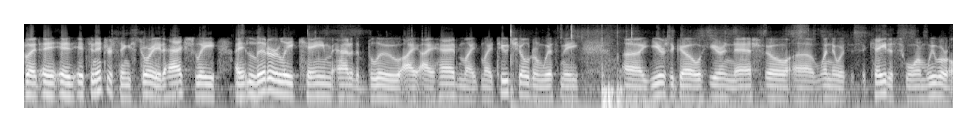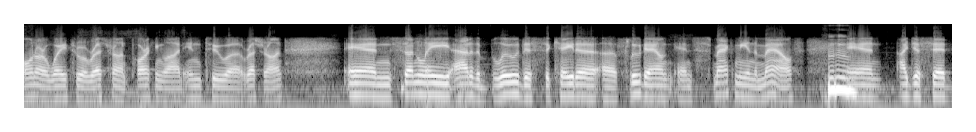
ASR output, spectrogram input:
but it, it, it's an interesting story. It actually, it literally came out of the blue. I, I had my, my two children with me uh, years ago here in Nashville uh, when there was a cicada swarm. We were on our way through a restaurant parking lot into a restaurant. And suddenly, out of the blue, this cicada uh, flew down and smacked me in the mouth. And I just said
